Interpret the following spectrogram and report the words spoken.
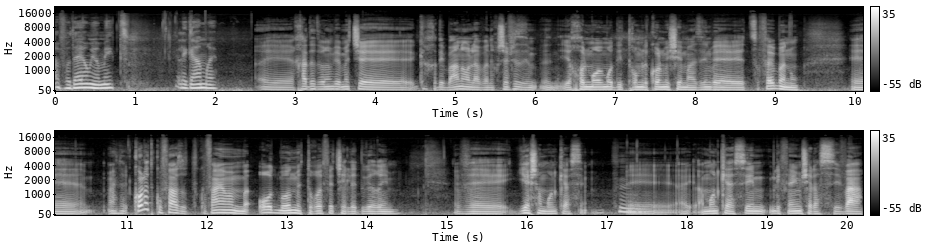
עבודה יומיומית, לגמרי. אה, אחד הדברים באמת שככה דיברנו עליו, אני חושב שזה יכול מאוד מאוד לתרום לכל מי שמאזין וצופה בנו. אה, כל התקופה הזאת, תקופה היום מאוד מאוד מטורפת של אתגרים, ויש המון כעסים. Hmm. אה, המון כעסים לפעמים של הסביבה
